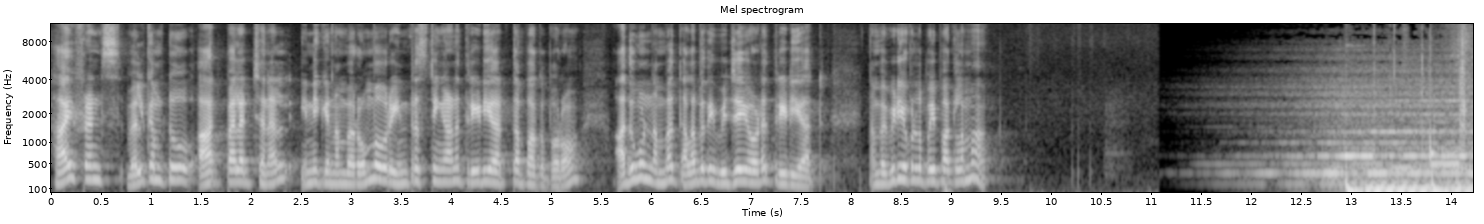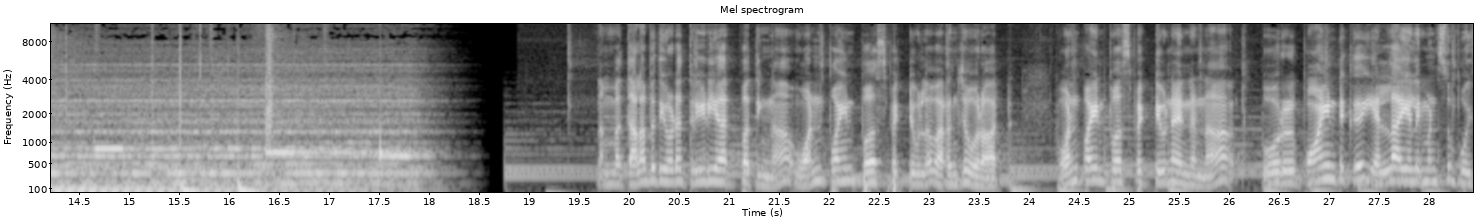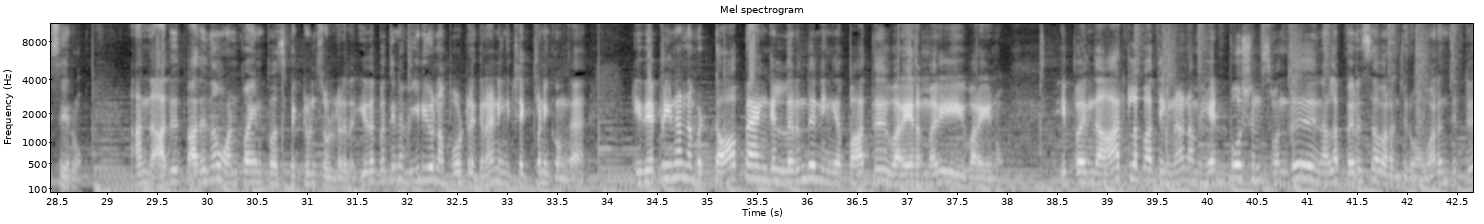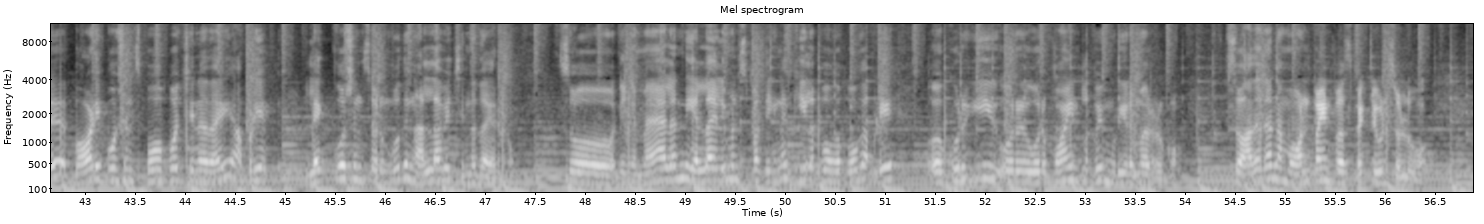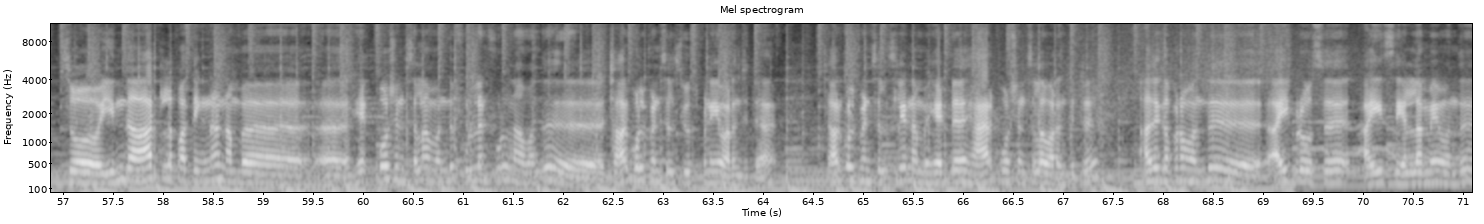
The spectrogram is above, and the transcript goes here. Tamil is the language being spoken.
Hi friends welcome to art palette channel இன்றைக்கி நம்ம ரொம்ப ஒரு இன்ட்ரெஸ்டிங்கான த்ரீ டி ஆர்ட் தான் பார்க்க போகிறோம் அதுவும் நம்ம தளபதி விஜயோட த்ரீ டி ஆர்ட் நம்ம வீடியோக்குள்ளே போய் பார்க்கலாமா? நம்ம தளபதியோட த்ரீ டி ஆர்ட் பார்த்திங்கன்னா ஒன் பாயிண்ட் பர்ஸ்பெக்டிவில் வரைஞ்ச ஒரு ஆர்ட் ஒன் பாயிண்ட் பர்ஸ்பெக்டிவ்னா என்னென்னா ஒரு பாயிண்ட்டுக்கு எல்லா எலிமெண்ட்ஸும் போய் சேரும். அந்த அது அதுதான் ஒன் பாயிண்ட் பெர்ஸ்பெக்டிவ்னு சொல்கிறது இதை பற்றின வீடியோ நான் போட்டிருக்கிறேன். நீங்கள் செக் பண்ணிக்கோங்க. இது எப்படின்னா நம்ம டாப் ஆங்கிள்லேருந்து நீங்கள் பார்த்து வரைகிற மாதிரி வரையணும். இப்போ இந்த ஆர்ட்டில் பார்த்தீங்கன்னா நம்ம ஹெட் போர்ஷன்ஸ் வந்து நல்லா பெருசாக வரைஞ்சிருவோம். வரைஞ்சிட்டு பாடி போர்ஷன்ஸ் போக போக சின்னதாகி அப்படியே லெக் போர்ஷன்ஸ் வரும்போது நல்லாவே சின்னதாகிடணும். ஸோ நீங்கள் மேலேருந்து எல்லா எலிமெண்ட்ஸ் பார்த்தீங்கன்னா கீழே போக போக அப்படியே குறுகி ஒரு ஒரு பாயிண்டில் போய் முடிகிற மாதிரி இருக்கும். ஸோ அதை தான் நம்ம ஒன் பாயிண்ட் பெர்ஸ்பெக்டிவ்னு சொல்லுவோம். ஸோ இந்த ஆர்ட்டில் பார்த்தீங்கன்னா நம்ம ஹெட் போர்ஷன்ஸ் எல்லாம் வந்து ஃபுல் அண்ட் ஃபுல் நான் வந்து சார்கோல் பென்சில்ஸ் யூஸ் பண்ணி வரைஞ்சிட்டேன். சார்கோல் பென்சில்ஸ்லேயே நம்ம ஹெட்டு ஹேர் போர்ஷன்ஸ் எல்லாம் வரைஞ்சிட்டு அதுக்கப்புறம் வந்து ஐப்ரோஸு ஐஸ் எல்லாமே வந்து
